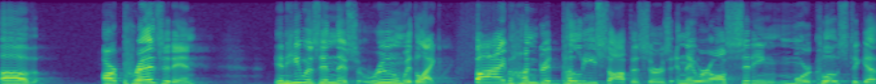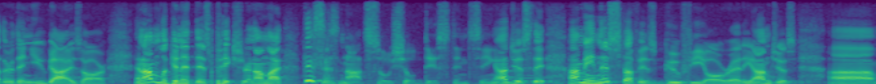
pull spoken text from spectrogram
of our president, and he was in this room with like 500 police officers and they were all sitting more close together than you guys are. And I'm looking at this picture and I'm like, this is not social distancing. I just, I mean, this stuff is goofy already. I'm just, uh,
